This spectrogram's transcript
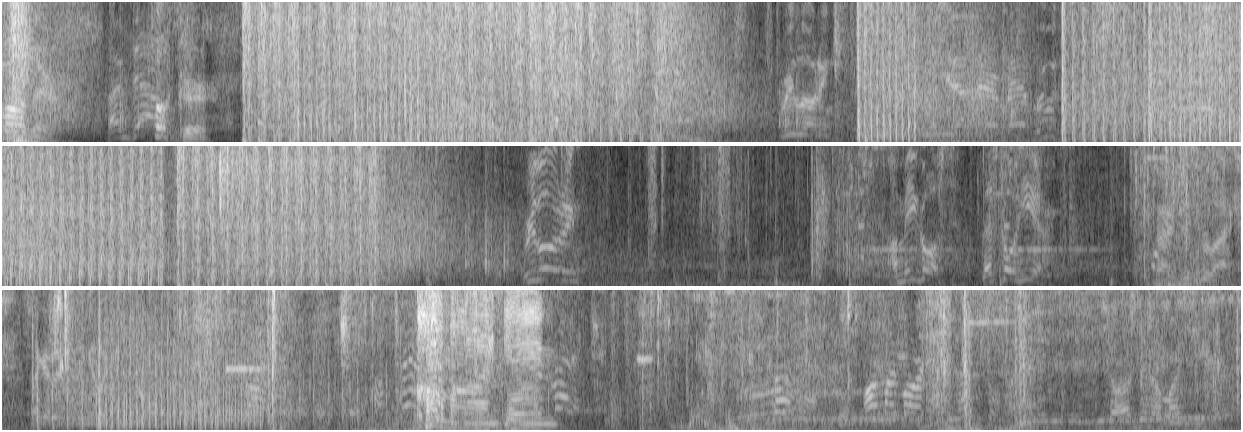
mother I'm down. fucker. Reloading. Get out there, bamboozle. Reloading. Amigos, let's go here. Alright, just relax. I got everything under control. Come on, game. Charging up my shields.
